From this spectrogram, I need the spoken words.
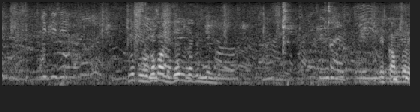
एक काम कर.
